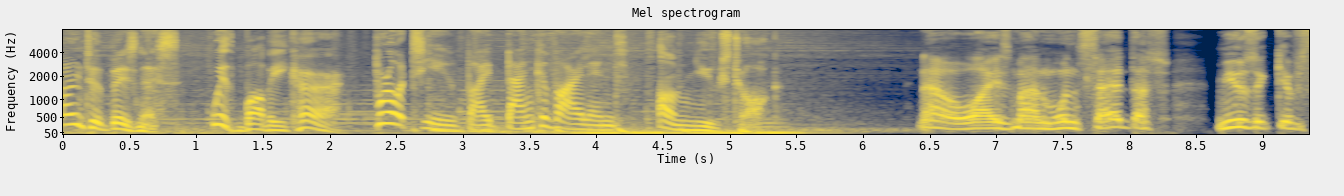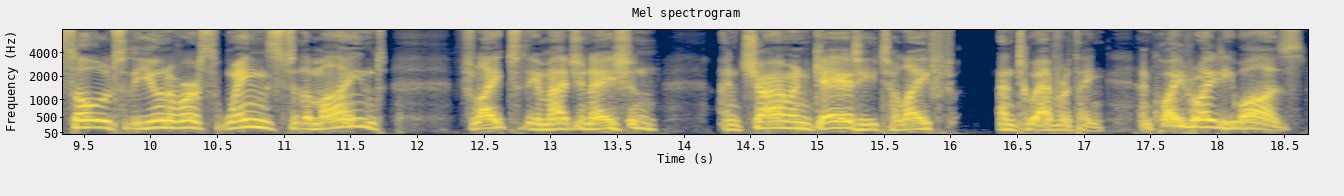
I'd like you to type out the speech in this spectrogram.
Down to Business with Bobby Kerr. Brought to you by Bank of Ireland on Newstalk. Now, a wise man once said that music gives soul to the universe, wings to the mind, flight to the imagination, and charm and gaiety to life and to everything. And quite right he was.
